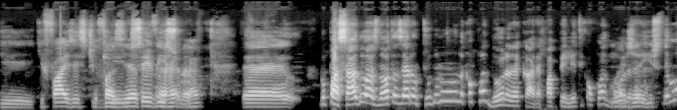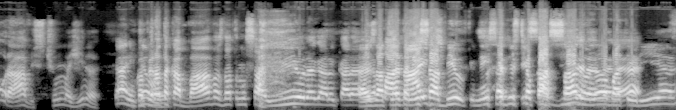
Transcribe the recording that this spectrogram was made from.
que, faz esse tipo de- serviço, aham, né? É, no passado, as notas eram tudo no- na calculadora, né, cara? Papeleta e calculadora, né? Imagina. Isso demorava, isso tinha, imagina. Cara, O então. campeonato acabava, as notas não saíam, né, cara? O cara Aí os atletas nem sabiam, nem sabiam se tinha sabia, passado ou né, a bateria.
